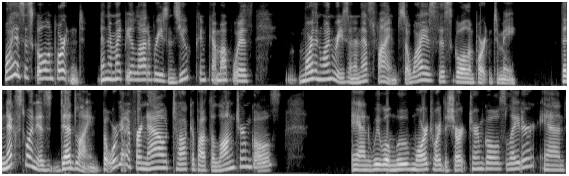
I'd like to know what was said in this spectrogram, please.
why is this goal important? And there might be a lot of reasons. You can come up with more than one reason, and that's fine. So, why is this goal important to me? The next one is deadline, but we're going to for now talk about the long term goals and we will move more toward the short term goals later. And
